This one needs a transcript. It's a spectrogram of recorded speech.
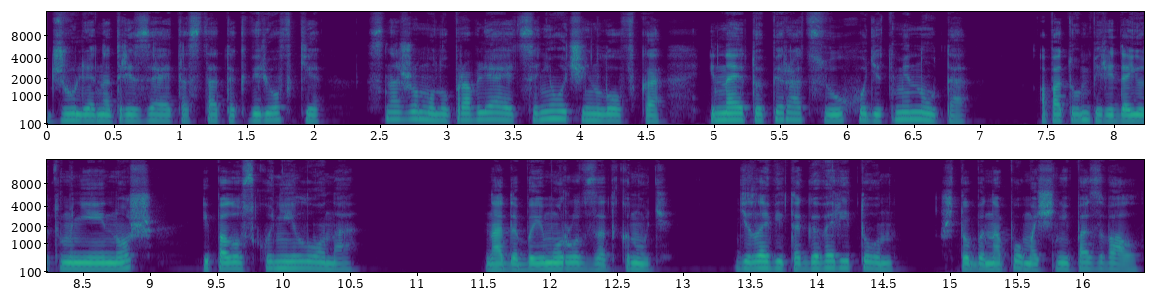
Джулиан отрезает остаток веревки, — с ножом он управляется не очень ловко, и на эту операцию уходит минута. А потом передают мне и нож, и полоску нейлона. «Надо бы ему рот заткнуть», — деловито говорит он, чтобы на помощь не позвал.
